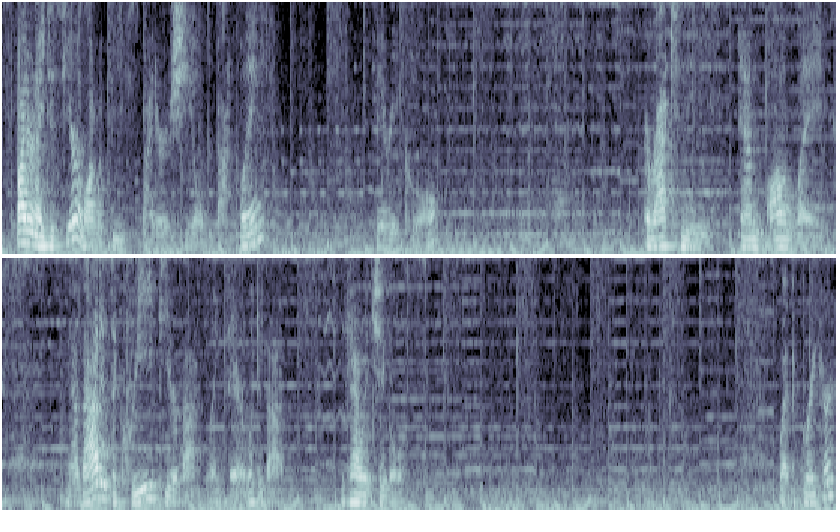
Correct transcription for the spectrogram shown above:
Spider Knight is here along with the Spider Shield back bling. Very cool. Arachne and long legs. Now that is a creepier back bling there. Look at that. Look at how it jiggles. Web breaker.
